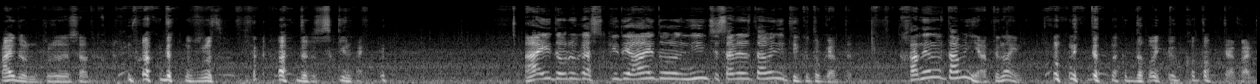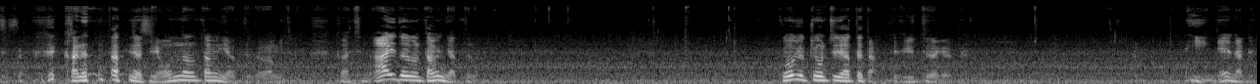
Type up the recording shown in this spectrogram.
あの、アイドルのプロデューサーとか、アイドルのプロデューサー、アイドル好きない。アイドルが好きでアイドルに認知されるために TikTok やった。金のためにやってないの どういうことみたいな感じです。金のためだし、女のためにやってたな、みたいな感じ。アイドルのためにやってない。こういう気持ちでやってたって言ってたけどね。いいね、だけど。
